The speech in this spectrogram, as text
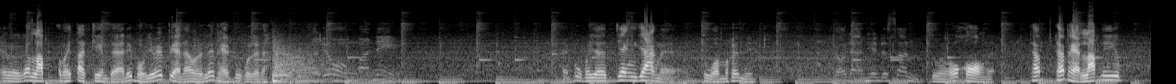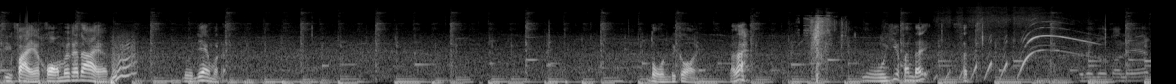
เออก็รับเอาไว้ตัดเกมแต่อันนี้ผมยังไม่เปลี่ยนนะผมเล่นแผนบุกเลยนะแผนบุกมันจะแย่งยากหน่อยตัวไม่ค่อยมีดนเฮนเดอร์สันตัวเขาคลองเนี่ยถ้าถ้าแผนรับนี่อีกฝ่ายคลองไม่ค่อยได้ครับโดนแย่งหมดอะ โดนไปก่อนไปละโอ้ยเฮียฟันได้สัตว์เฟรนโดตอเลส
